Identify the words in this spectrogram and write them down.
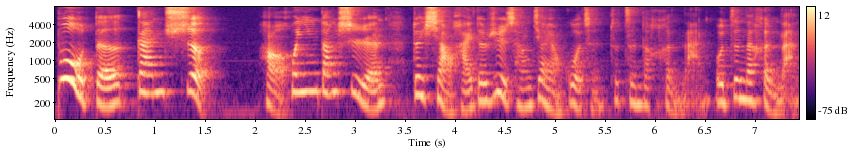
不得干涉，好，婚姻当事人对小孩的日常教养过程，这真的很难，我真的很难。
